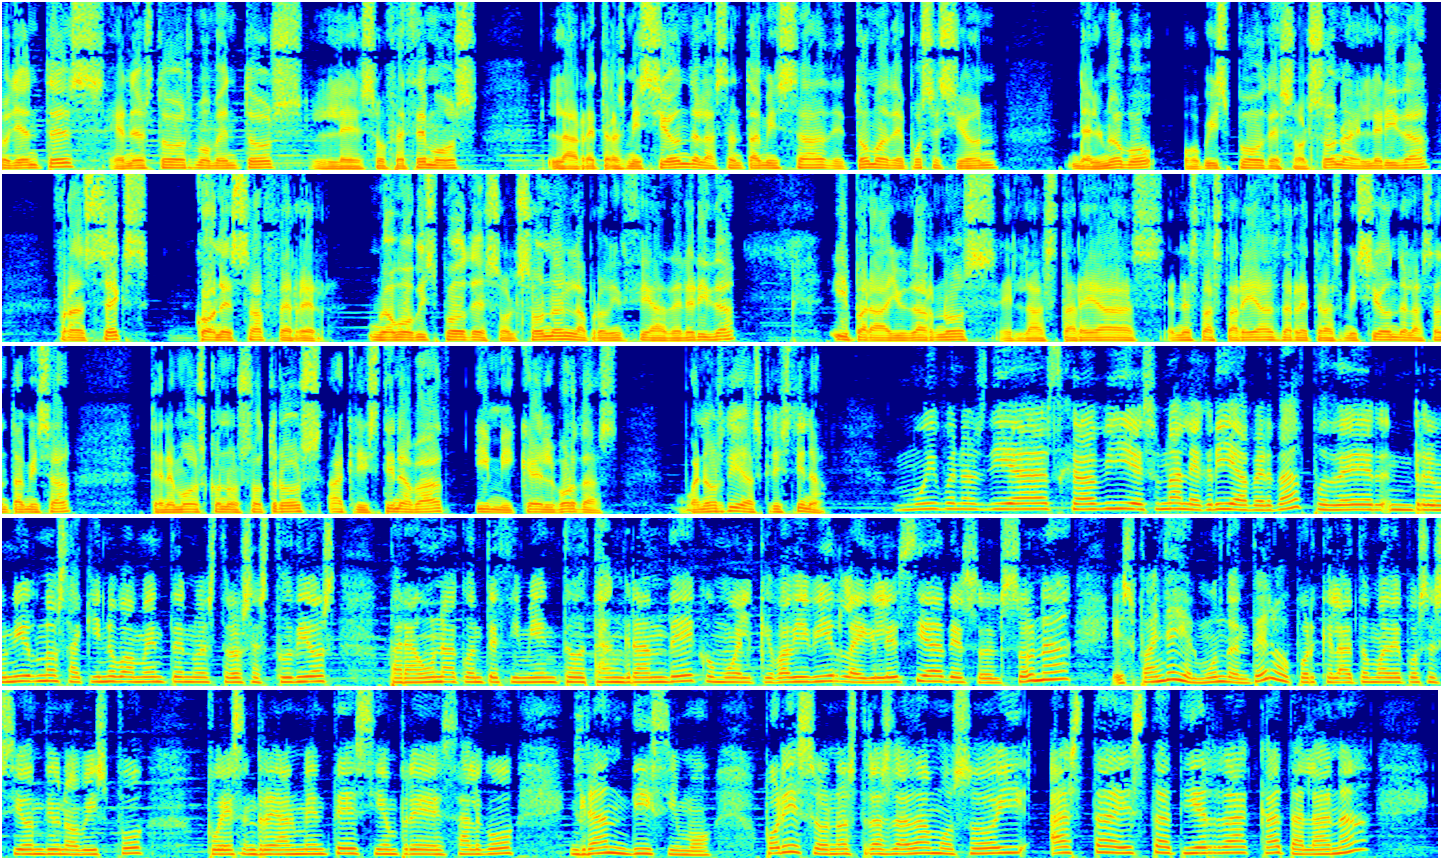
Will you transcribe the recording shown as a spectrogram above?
Oyentes, en estos momentos les ofrecemos la retransmisión de la Santa Misa de toma de posesión del nuevo obispo de Solsona, en Lérida, Francesc Conesa Ferrer, nuevo obispo de Solsona en la provincia de Lérida. Y para ayudarnos en las tareas, en estas tareas de retransmisión de la Santa Misa, tenemos con nosotros a Cristina Abad y Miquel Bordas. Buenos días, Cristina. Muy buenos días, Javi. Es una alegría, ¿verdad?, poder reunirnos aquí nuevamente en nuestros estudios para un acontecimiento tan grande como el que va a vivir la Iglesia de Solsona, España y el mundo entero, porque la toma de posesión de un obispo, pues realmente siempre es algo grandísimo. Por eso nos trasladamos hoy hasta esta tierra catalana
